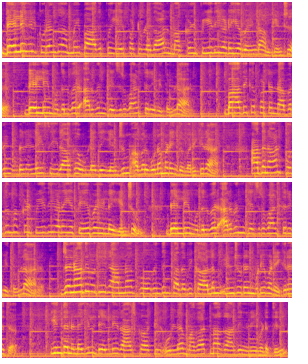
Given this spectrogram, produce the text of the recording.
டெல்லியில் குரங்கு அம்மை பாதிப்பு ஏற்பட்டுள்ளதால் மக்கள் பீதியடைய வேண்டாம் என்று டெல்லி முதல்வர் அரவிந்த் கெஜ்ரிவால் தெரிவித்துள்ளார். பாதிக்கப்பட்ட நபரின் உடல்நிலை சீராக உள்ளது என்றும் அவர் குணமடைந்து வருகிறார். அதனால் பொதுமக்கள் பீதியடைய தேவையில்லை என்றும் டெல்லி முதல்வர் அரவிந்த் கெஜ்ரிவால் தெரிவித்துள்ளார். ஜனாதிபதி ராம்நாத் கோவிந்தின் பதவிக்காலம் இன்றுடன் முடிவடைகிறது. இந்த நிலையில் டெல்லி ராஜ்காட்டில் உள்ள மகாத்மா காந்தி நினைவிடத்தில்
